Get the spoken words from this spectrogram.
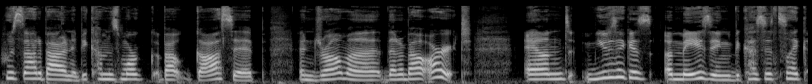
who's that about, and it becomes more about gossip and drama than about art. And music is amazing because it's like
